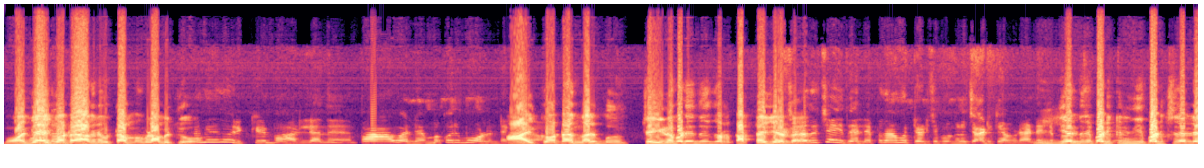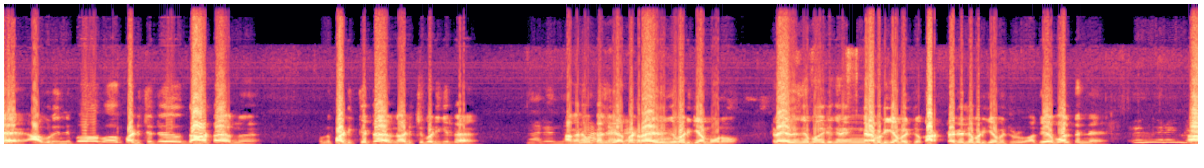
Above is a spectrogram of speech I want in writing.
മോന്റെ ആയിക്കോട്ടെ. അങ്ങനെ വിട്ടാ വിടാൻ പറ്റുമോ ഒരിക്കലും പാടില്ലെന്ന്. പാവല്ലേ നമുക്കൊരു മോളുണ്ടെങ്കിൽ ആയിക്കോട്ടെ എന്നാലും ചെയ്യണ പണി ഇത് കറക്റ്റായി ചെയ്യണ്ടേ? അത് ചെയ്തല്ലേ ഇപ്പൊ ഞാൻ മുറ്റടിച്ചപ്പോ നിങ്ങൾ അടിക്കാൻ വിടാണ്ട് നീ എന്തിനു പഠിക്കുന്നു നീ പഠിച്ചതല്ലേ? അവിടെ ഇനിയിപ്പോ പഠിച്ചിട്ട് ഇതാവട്ടെ ഒന്ന്. ഒന്ന് പഠിക്കട്ടെ ഒന്ന് അടിച്ചു പഠിക്കട്ടെ. അങ്ങനെ വിട്ടാ ശരി അപ്പൊ ഡ്രൈവിംഗ് പഠിക്കാൻ പോണു. ഡ്രൈവിംഗ് പോയിട്ട് ഇങ്ങനെ എങ്ങനെ പഠിക്കാൻ പറ്റുമോ കറക്റ്റായിട്ടല്ലേ പഠിക്കാൻ പറ്റുള്ളൂ. അതേപോലെ തന്നെ. ആ.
